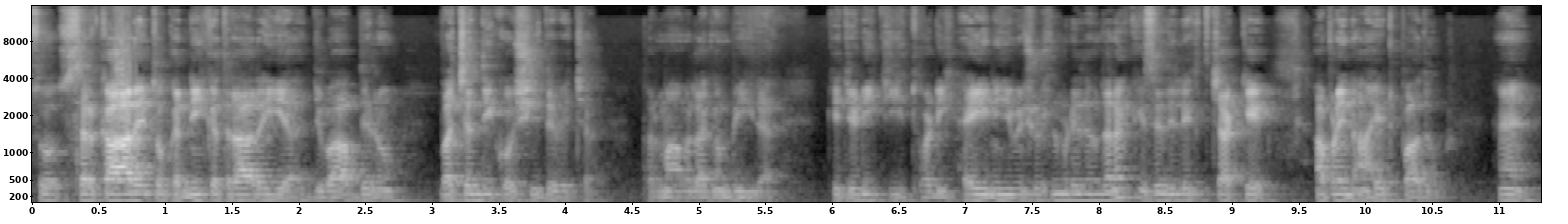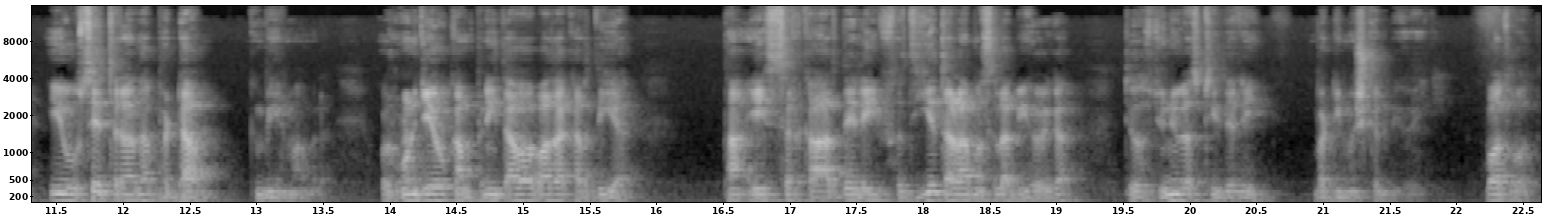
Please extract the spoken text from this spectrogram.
ਸੋ ਸਰਕਾਰ ਇਹ ਤੋਂ ਕੰਨੀ ਕਤਰਾ ਰਹੀ ਆ ਜਵਾਬ ਦੇਣੋਂ ਬਚਣ ਦੀ ਕੋਸ਼ਿਸ਼ ਦੇ ਵਿੱਚ ਆ, ਪਰ ਮਾਮਲਾ ਗੰਭੀਰ ਹੈ ਕਿ ਜਿਹੜੀ ਚੀਜ਼ ਤੁਹਾਡੀ ਹੈ ਹੀ ਨਹੀਂ ਜਿਵੇਂ ਸੋਸ਼ਲ ਮੀਡੀਆ ਤੇ ਹੁੰਦਾ ਨਾ ਕਿਸੇ ਦੀ ਲਿਖਤ ਚੱਕ ਕੇ ਆਪਣੇ ਨਾਂ ਹੇਠ ਪਾ ਦਿਓ। ਹੈ? ਇਹ ਉਸੇ ਤਰ੍ਹਾਂ ਦਾ ਵੱਡਾ ਗੰਭੀਰ ਮਾਮਲਾ। ਔਰ ਹੁਣ ਜੇ ਉਹ ਕੰਪਨੀ ਦਾਵਾ ਵਾਦਾ ਕਰਦੀ ਆ, ਤਾਂ ਇਹ ਸਰਕਾਰ ਦੇ ਲਈ ਫਜ਼ੀਅਤ ਵਾਲਾ ਮਸਲਾ ਵੀ ਹੋਏਗਾ ਤੇ ਉਸ ਯੂਨੀਵਰਸਿਟੀ ਦੇ ਲਈ ਵੱਡੀ ਮੁਸ਼ਕਲ ਵੀ ਹੋਏਗੀ। ਬਹੁਤ ਬਹੁਤ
